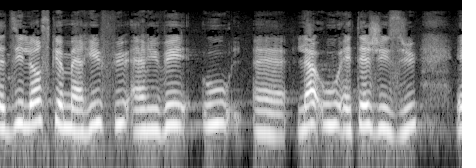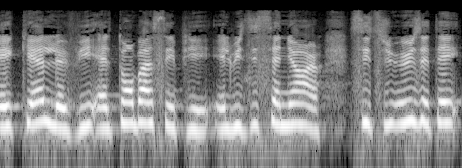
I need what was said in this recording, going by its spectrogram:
C'est dit, lorsque Marie fut arrivée euh, là où était Jésus et qu'elle le vit, elle tomba à ses pieds et lui dit, Seigneur, si tu eusses été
